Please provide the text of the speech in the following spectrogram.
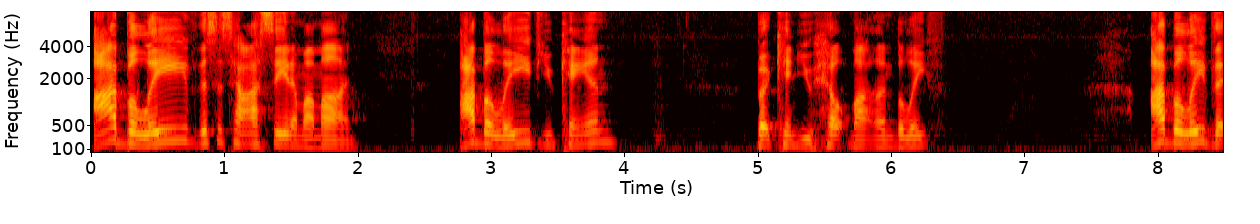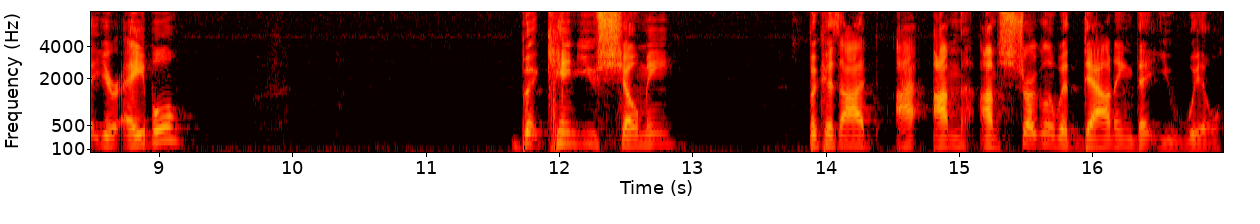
I believe, this is how I see it in my mind. I believe you can, but can you help my unbelief? I believe that you're able, but can you show me? Because I, I, I'm, I'm struggling with doubting that you will.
